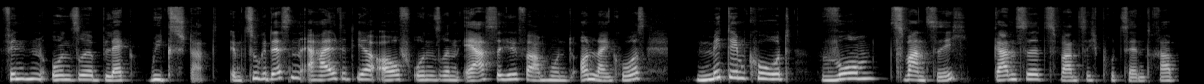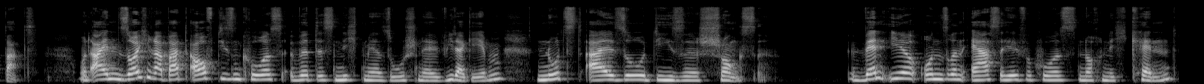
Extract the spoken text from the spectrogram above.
finden unsere Black Weeks statt. Im Zuge dessen erhaltet ihr auf unseren Erste Hilfe am Hund Online-Kurs mit dem Code WURM20 ganze 20% Rabatt. Und einen solchen Rabatt auf diesen Kurs wird es nicht mehr so schnell wiedergeben. Nutzt also diese Chance. Wenn ihr unseren Erste-Hilfe-Kurs noch nicht kennt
